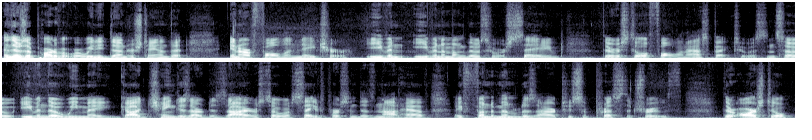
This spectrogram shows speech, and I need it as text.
And there's a part of it where we need to understand that in our fallen nature, even even among those who are saved, there is still a fallen aspect to us. And so even though we may God changes our desires, so a saved person does not have a fundamental desire to suppress the truth, there are still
